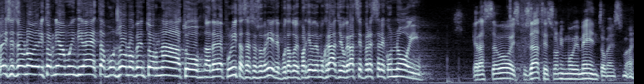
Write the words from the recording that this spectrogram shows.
13.09, ritorniamo in diretta. Buongiorno, bentornato ad Area Pulita, Sergio Soverini, deputato del Partito Democratico. Grazie per essere con noi. Grazie a voi, scusate sono in movimento. Ma insomma,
